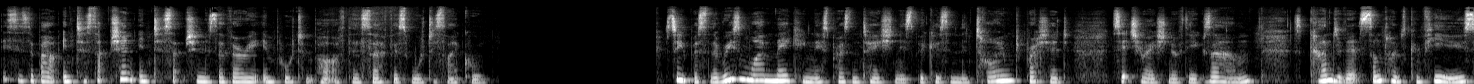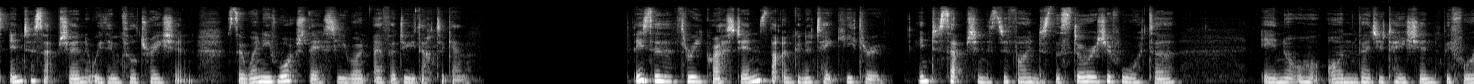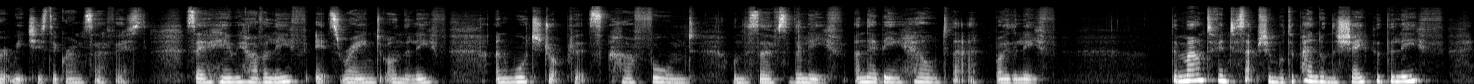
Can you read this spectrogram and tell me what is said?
this is about interception. Interception is a very important part of the surface water cycle. Super. So, the reason why I'm making this presentation is because, in the timed, pressured situation of the exam, candidates sometimes confuse interception with infiltration. So, when you've watched this, you won't ever do that again. These are the three questions that I'm going to take you through. Interception is defined as the storage of water in or on vegetation before it reaches the ground surface. So here we have a leaf, it's rained on the leaf, and water droplets have formed on the surface of the leaf and they're being held there by the leaf. The amount of interception will depend on the shape of the leaf.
